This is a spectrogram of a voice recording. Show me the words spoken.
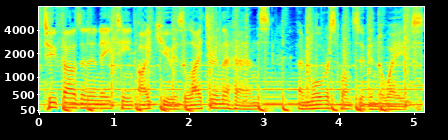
2018 IQ is lighter in the hands and more responsive in the waves.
